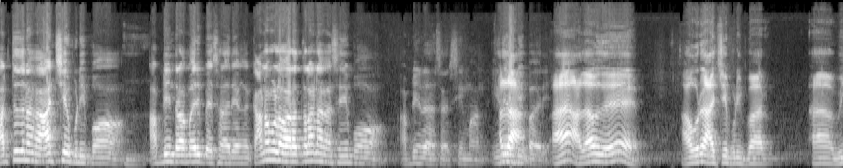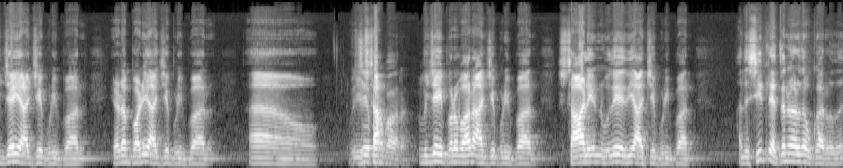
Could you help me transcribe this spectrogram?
அடுத்தது நாங்கள் ஆட்சியை பிடிப்போம் அப்படின்ற மாதிரி பேசுகிறாரு எங்கள் கனவுல வரத்தெல்லாம் நாங்கள் செய்வோம் அப்படின்றார் சார் சீமான். ஆ, அதாவது அவர் ஆட்சியை பிடிப்பார். விஜய் ஆட்சியை பிடிப்பார். எடப்பாடி ஆட்சியை பிடிப்பார். விஜய் பிரபாகரன். பிரபாகரன் ஆட்சியை பிடிப்பார். ஸ்டாலின் உதயநிதி ஆட்சியை பிடிப்பார். அந்த சீட்டில் எத்தனை பேர் தான் உட்கார்றது?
